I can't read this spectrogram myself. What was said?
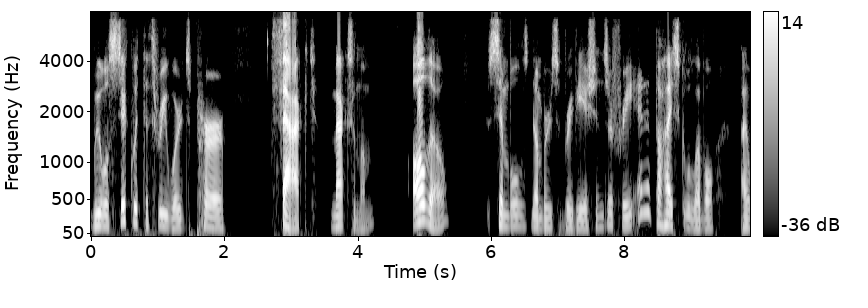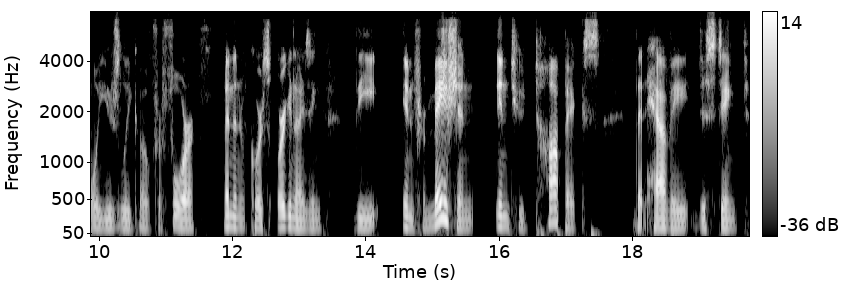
We will stick with the three words per fact maximum, although symbols, numbers, abbreviations are free, and at the high school level, I will usually go for four. And then, of course, organizing the information into topics that have a distinct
